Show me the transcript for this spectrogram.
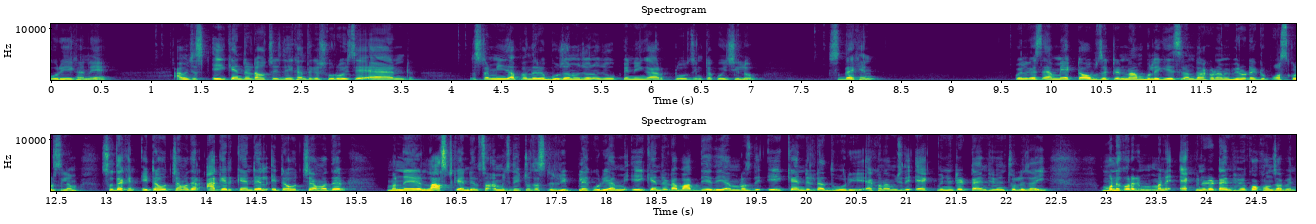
করি এখানে, আমি জাস্ট এই ক্যান্ডেলটা হচ্ছে যে এখান থেকে শুরু হয়েছে অ্যান্ড জাস্ট আমি আপনাদেরকে বোঝানোর জন্য যে ওপেনিং আর ক্লোজিংটা কই ছিল। সো দেখেন ওয়েল গেছে আমি একটা অবজেক্টের নাম ভুলে গিয়েছিলাম, তার কারণে আমি ভিডিওটা একটু পজ করছিলাম। সো দেখেন, এটা হচ্ছে আমাদের আগের ক্যান্ডেল এটা হচ্ছে আমাদের মানে লাস্ট ক্যান্ডেল সো আমি যদি একটু জাস্ট রিপ্লে করি, আমি এই ক্যান্ডেলটা বাদ দিয়ে দিই, আমরা যদি এই ক্যান্ডেলটা ধরি, এখন আমি যদি এক মিনিটের টাইম ফ্রেমে চলে যাই, মনে করেন মানে এক মিনিটের টাইম ফ্রেমে কখন যাবেন?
